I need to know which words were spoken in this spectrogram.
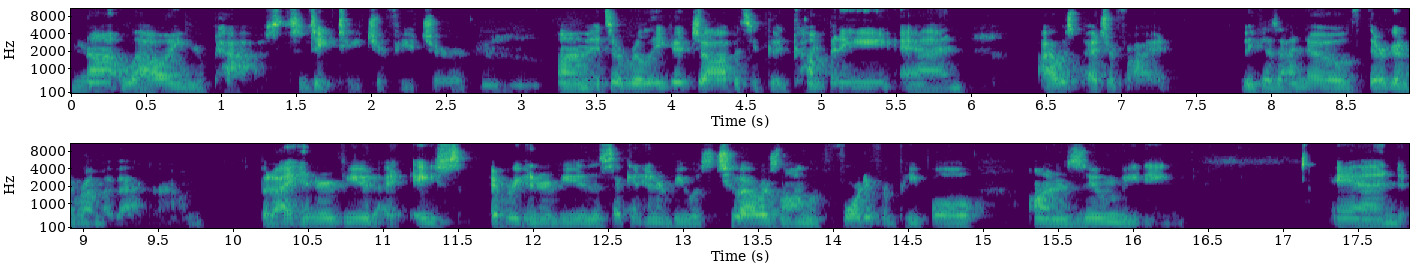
not allowing your past to dictate your future. Mm-hmm. Um, it's a really good job. It's a good company, and I was petrified because I know they're going to run my background. But I interviewed. I aced every interview. The second interview was two hours long with four different people on a Zoom meeting, and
